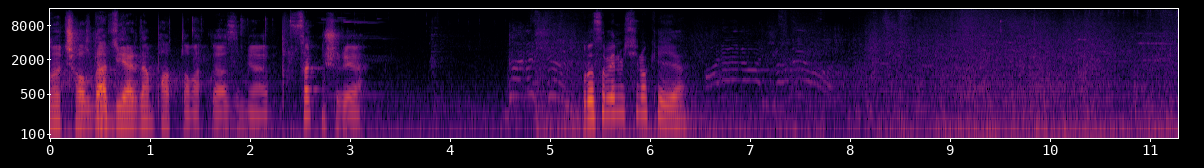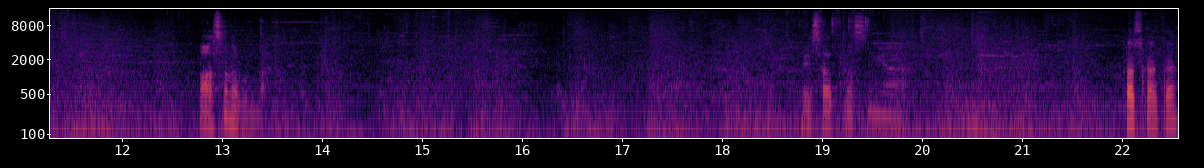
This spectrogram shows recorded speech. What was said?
Buna çalıdan Gerçi- bir yerden patlamak lazım ya. Pussak mı şuraya? Burası benim için okey ya. Alsana bunu da. Ne satmasın ya. Kaç kanka?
